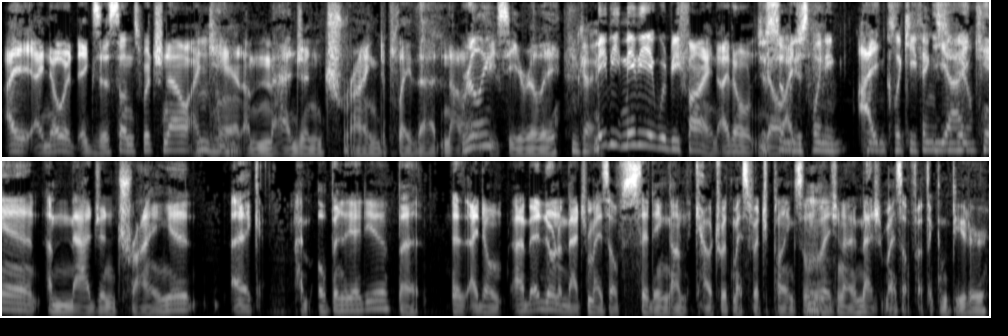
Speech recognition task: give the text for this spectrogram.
I I know it exists on Switch now. I can't imagine trying to play that not Mm-hmm. Really? on a PC. Really? Okay. Maybe maybe it would be fine. I don't Just know. I just pointing, I- clicky things yeah, to? I can't imagine trying it. Like I'm open to the idea, but I don't. I don't imagine myself sitting on the couch with my Switch playing Civilization. I imagine myself at the computer.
